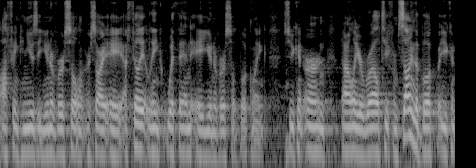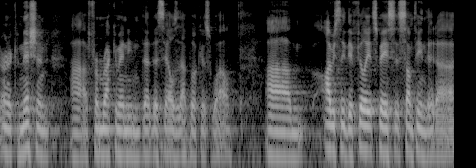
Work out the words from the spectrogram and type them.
often can use a universal, or sorry, a affiliate link within a universal book link. So you can earn not only a royalty from selling the book, but you can earn a commission uh, from recommending the, the, sales of that book as well. Um, obviously the affiliate space is something that uh,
